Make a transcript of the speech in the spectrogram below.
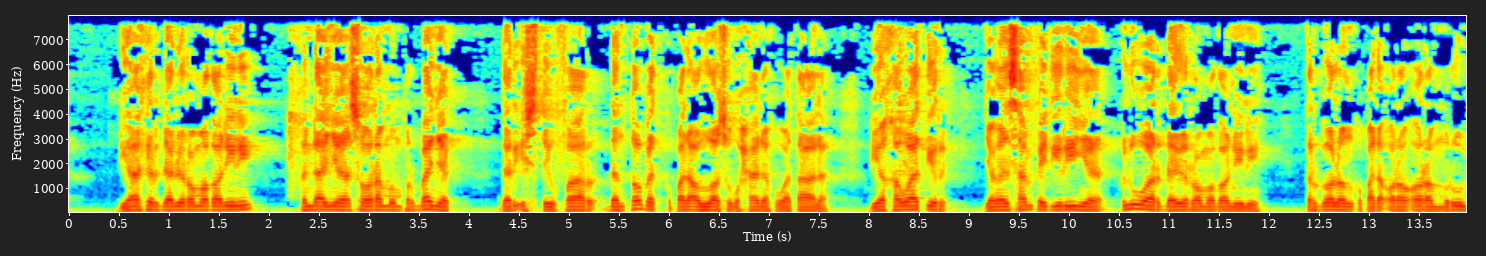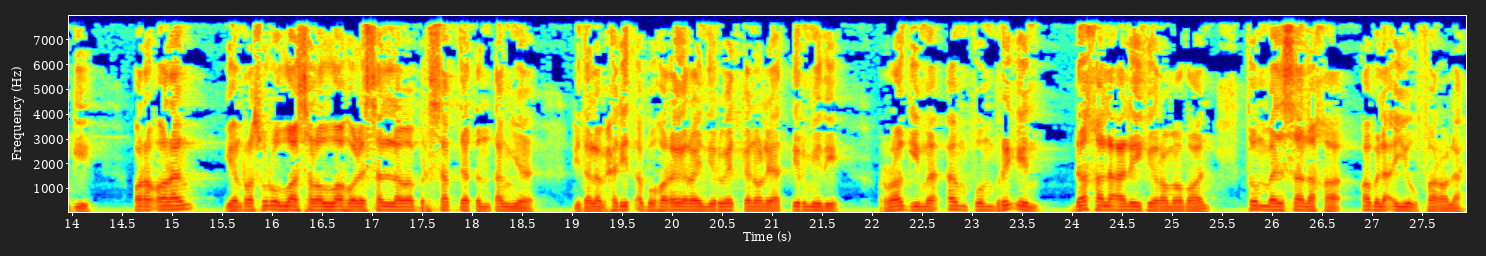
di akhir dari Ramadan ini, hendaknya seorang memperbanyak dari istighfar dan tobat kepada Allah Subhanahu wa taala. Dia khawatir jangan sampai dirinya keluar dari Ramadan ini tergolong kepada orang-orang merugi, orang-orang yang Rasulullah sallallahu alaihi wasallam bersabda tentangnya di dalam hadis Abu Hurairah yang diriwayatkan oleh At-Tirmidzi, "Ragima anfum bri'in dakhala alaihi Ramadan, thumma salakha qabla an yughfara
